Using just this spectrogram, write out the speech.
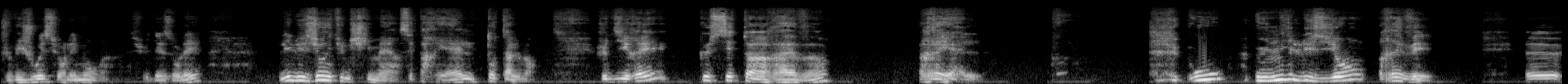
je vais jouer sur les mots, hein. je suis désolé. L'illusion est une chimère, c'est pas réel totalement. Je dirais que c'est un rêve réel ou une illusion rêvée. Euh,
